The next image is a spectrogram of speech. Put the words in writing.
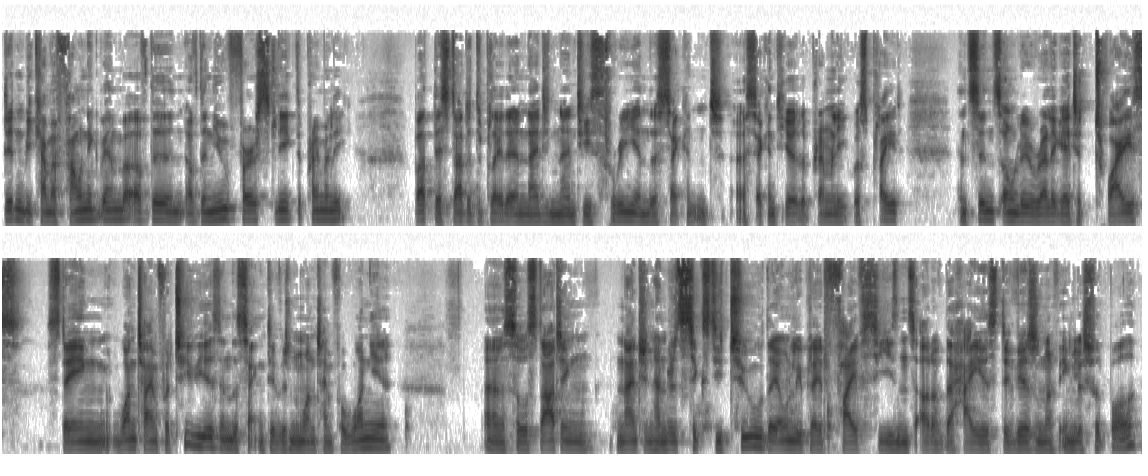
didn't become a founding member of the of the new first league the premier league but they started to play there in 1993 in the second uh, second year the Premier League was played, and since only relegated twice, staying one time for two years in the second division, one time for one year. Uh, so starting 1962, they only played five seasons out of the highest division of English football.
